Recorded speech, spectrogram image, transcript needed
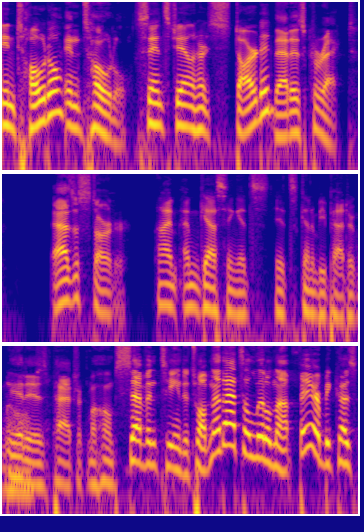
In total, In total. since Jalen Hurts started, That is correct. As a starter. I'm, I'm guessing it's it's going to be Patrick Mahomes. It is Patrick Mahomes, 17 to 12. Now, that's a little not fair because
